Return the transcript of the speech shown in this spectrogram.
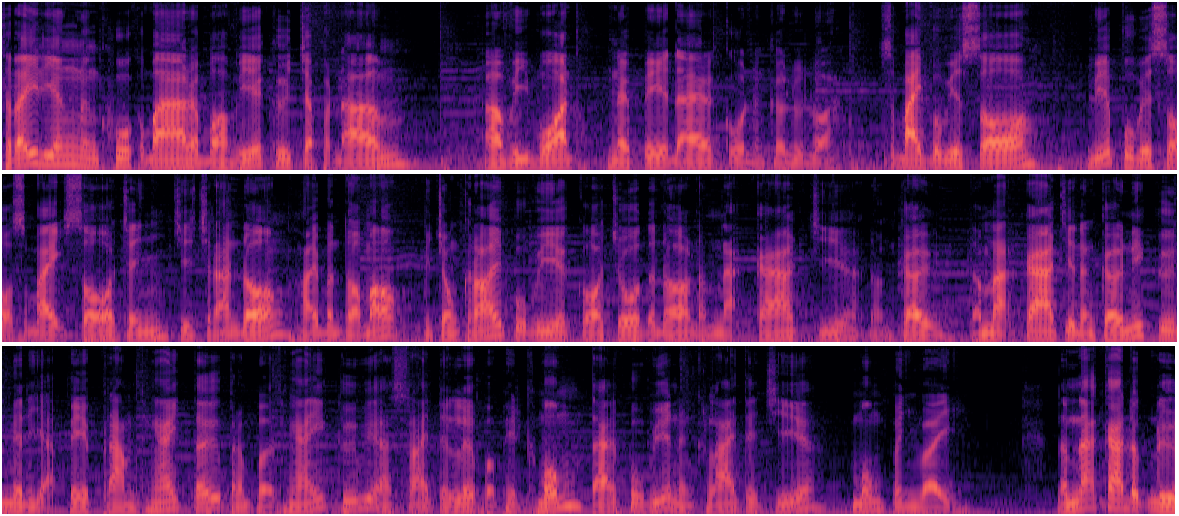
សរីរាង្គនិងខួរក្បាលរបស់វាគឺចាប់ផ្ដើមវិវត្តនៅពេលដែលកូនដង្កូវលូតលាស់ស្បែកពួកវាស វាពួកវាសកស្បែកសចេញជាច្រើនដងហើយបន្ទាប់មកពីចុងក្រោយពួកវាក៏ចូលទៅដល់ដំណាក់កាលជាដង្កូវដំណាក់កាលជាដង្កូវនេះគឺមានរយៈពេល5ថ្ងៃទៅ7ថ្ងៃគឺវាអាស្រ័យទៅលើប្រភេទឃ្មុំដែលពួកវានឹងคล้ายទៅជាឃ្មុំពេញវ័យដំណាក់កាលដុកដឿ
